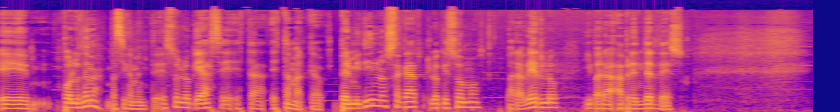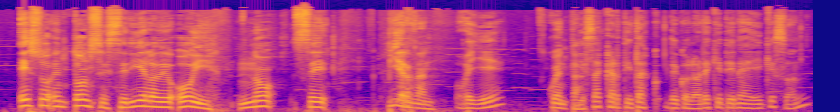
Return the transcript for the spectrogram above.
Em, por los demás, básicamente. Eso es lo que hace esta, esta marca. Permitirnos sacar lo que somos para verlo y para aprender de eso. Eso entonces sería lo de hoy. No se pierdan. Oye, cuenta. ¿Y esas cartitas de colores que tienes ahí qué son?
